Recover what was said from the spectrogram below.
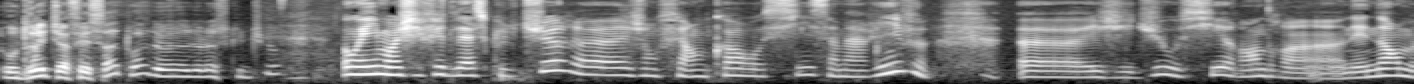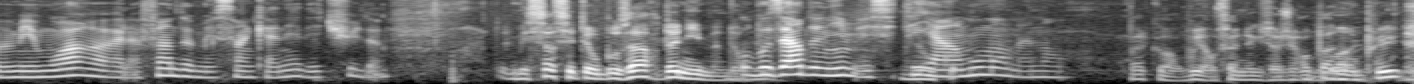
Audrey, tu as fait ça, toi, de, la sculpture? Oui, moi j'ai fait de la sculpture. Euh, j'en fais encore aussi, ça m'arrive. Euh, j'ai dû aussi rendre un, énorme mémoire à la fin de mes cinq années d'études. Mais ça, c'était aux Beaux-Arts de Nîmes. Aux Beaux-Arts de Nîmes, et c'était il y a un moment maintenant. D'accord, oui, enfin, n'exagérons pas non plus.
